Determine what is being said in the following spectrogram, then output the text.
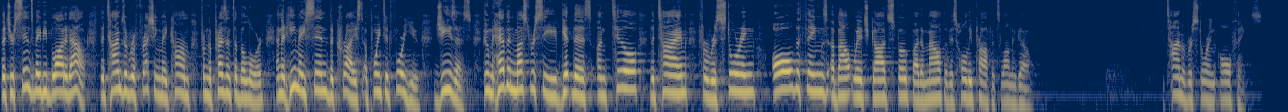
that your sins may be blotted out that times of refreshing may come from the presence of the Lord and that he may send the Christ appointed for you Jesus whom heaven must receive get this until the time for restoring all the things about which God spoke by the mouth of his holy prophets long ago. A time of restoring all things.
